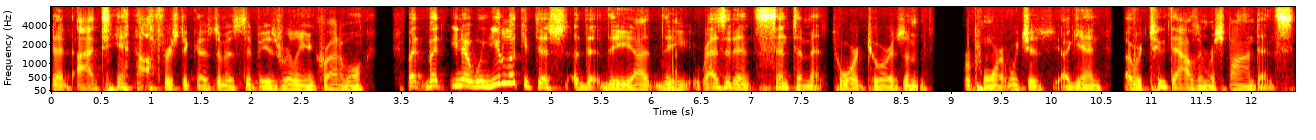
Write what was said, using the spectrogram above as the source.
that I-10 offers to coastal Mississippi is really incredible. But but you know when you look at this the the uh, the resident sentiment toward tourism report, which is again over two thousand respondents,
